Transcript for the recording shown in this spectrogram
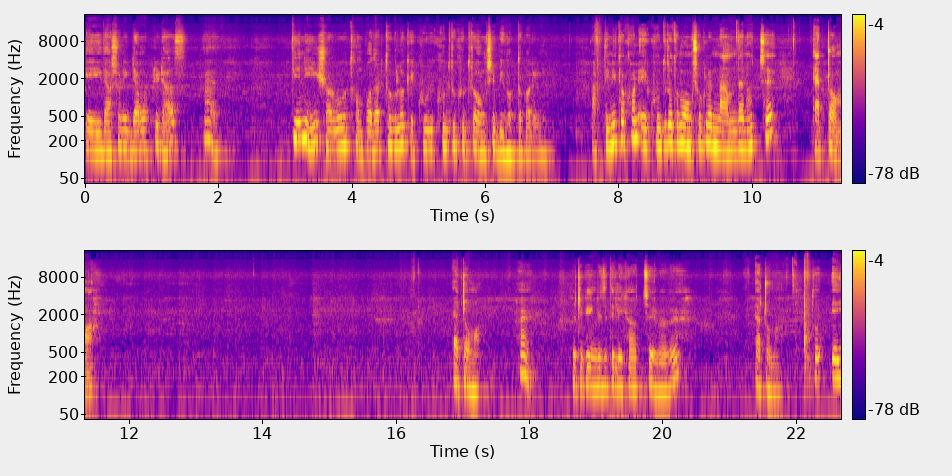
এই দার্শনিক ডেমোক্রিটাস হ্যাঁ তিনি সর্বপ্রথম পদার্থগুলোকে খুবই ক্ষুদ্র ক্ষুদ্র অংশে বিভক্ত করেন। আর তিনি তখন এই ক্ষুদ্রতম অংশগুলোর নাম দেন হচ্ছে অ্যাটমা। অ্যাটমা হ্যাঁ যেটাকে ইংরেজিতে লেখা হচ্ছে এভাবে, অ্যাটমা। তো এই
